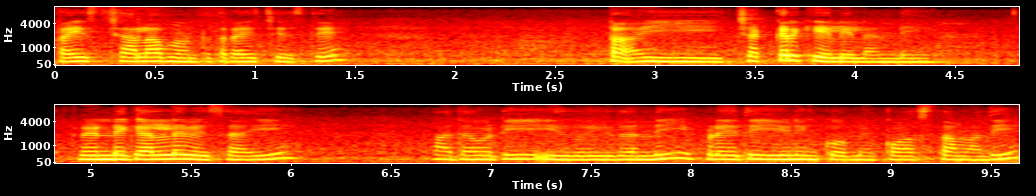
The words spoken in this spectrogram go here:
రైస్ చాలా బాగుంటుంది. రైస్ చేస్తే ట- ఈ చక్కెర కేలీలండి రెండు గెల్ల వేసాయి అదొకటి ఇది ఇదండి. ఇప్పుడైతే ఈవినింగ్ మేము కోస్తాం అది.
